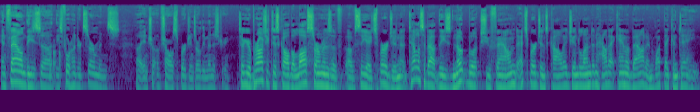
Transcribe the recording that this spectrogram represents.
and found these, these 400 sermons uh, in Ch- Charles Spurgeon's early ministry. So your project is called the Lost Sermons of, of C.H. Spurgeon. Tell us about these notebooks you found at Spurgeon's College in London, how that came about, and what they contain.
